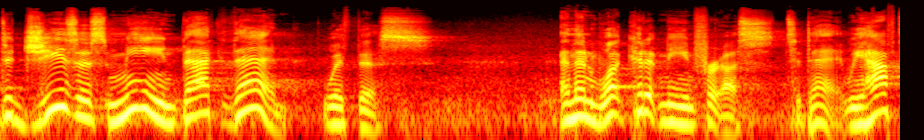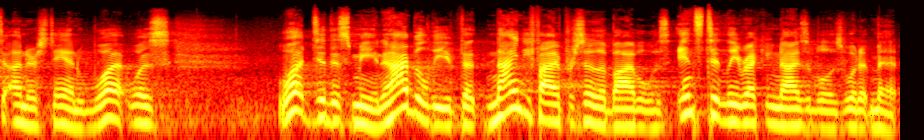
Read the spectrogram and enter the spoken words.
did Jesus mean back then with this? And then what could it mean for us today? We have to understand what was what did this mean? And I believe that 95% of the Bible was instantly recognizable as what it meant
